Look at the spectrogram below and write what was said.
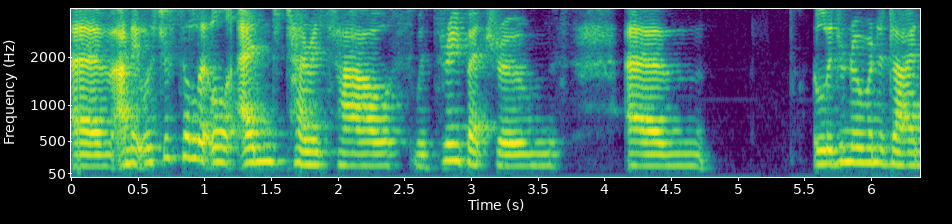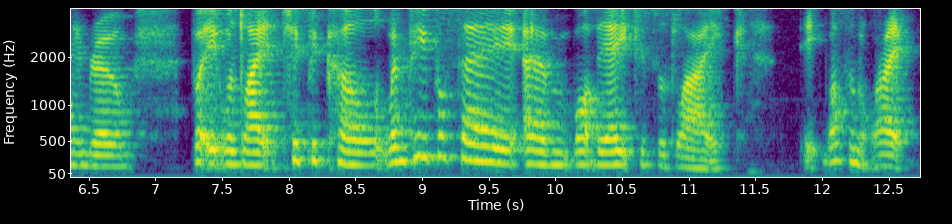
Um, and it was just a little end terraced house with three bedrooms. Um, a living room and a dining room but it was like typical. When people say um, what the 80s was like it wasn't like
